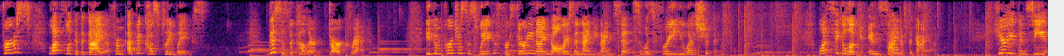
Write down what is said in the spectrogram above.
First, let's look at the Gaia from Epic Cosplay Wigs. This is the color Dark Red. You can purchase this wig for $39.99 with free US shipping. Let's take a look inside of the Gaia. Here you can see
